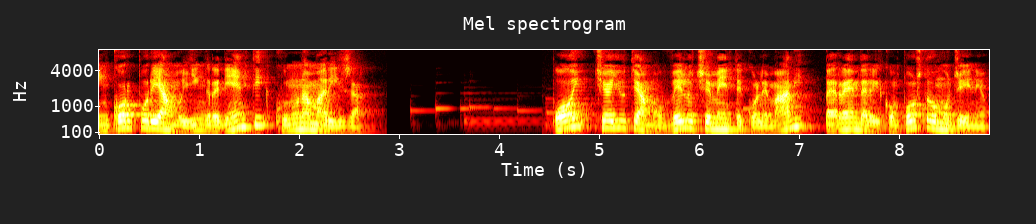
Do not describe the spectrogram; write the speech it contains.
Incorporiamo gli ingredienti con una marisa. Poi ci aiutiamo velocemente con le mani per rendere il composto omogeneo.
